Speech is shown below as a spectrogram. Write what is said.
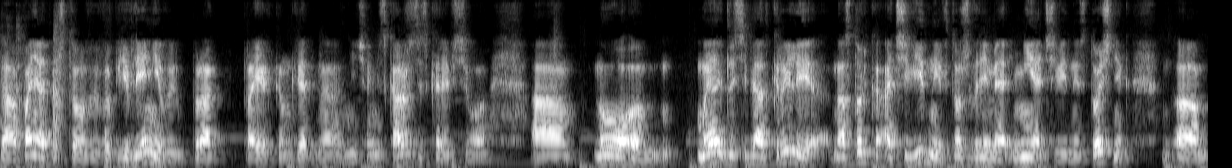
Да, понятно, что в объявлении вы про проект конкретно ничего не скажете, скорее всего. А, но мы для себя открыли настолько очевидный и в то же время неочевидный источник. А,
